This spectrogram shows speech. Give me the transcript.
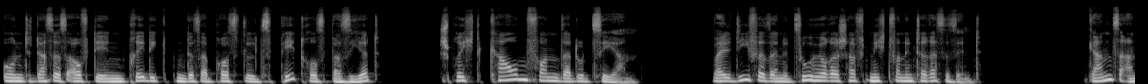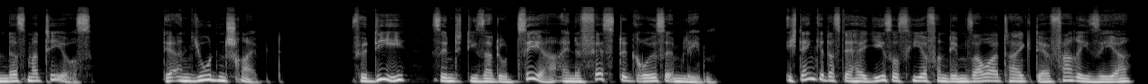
und dass es auf den Predigten des Apostels Petrus basiert, spricht kaum von Sadduzäern, weil die für seine Zuhörerschaft nicht von Interesse sind. Ganz anders Matthäus, der an Juden schreibt. Für die sind die Sadduzäer eine feste Größe im Leben. Ich denke, dass der Herr Jesus hier von dem Sauerteig der Pharisäer,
